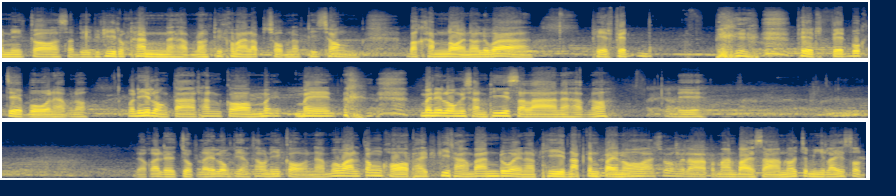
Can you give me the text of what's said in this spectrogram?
วันนี้ก็สวัสดีพี่ๆทุกท่านนะครับเนาะที่เข้ามารับชมนะครับที่ช่องบักคำหน่อยเนาะหรือว่าเพจเฟซบุ๊กเพจเฟซบุ๊กเจโบนะครับเนาะวันนี้หลวงตาท่านก็ไม่ไม่ไม่ได้ลงฉันที่ศาลานะครับเนาะวันนี้เดี๋ยวก็เดี๋ยวจบไลฟ์ลงเพียงเท่านี้ก่อนนะเมื่อวานต้องขออภัยพี่ๆทางบ้านด้วยนะที่นัดกันไปเนาะเพราะว่าช่วงเวลาประมาณบ่ายสามเนาะจะมีไลฟ์สด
